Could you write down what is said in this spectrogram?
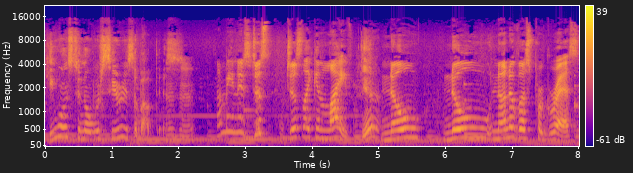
he wants to know we're serious about this. Mm-hmm. I mean, it's just just like in life. Yeah. No no none of us progress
